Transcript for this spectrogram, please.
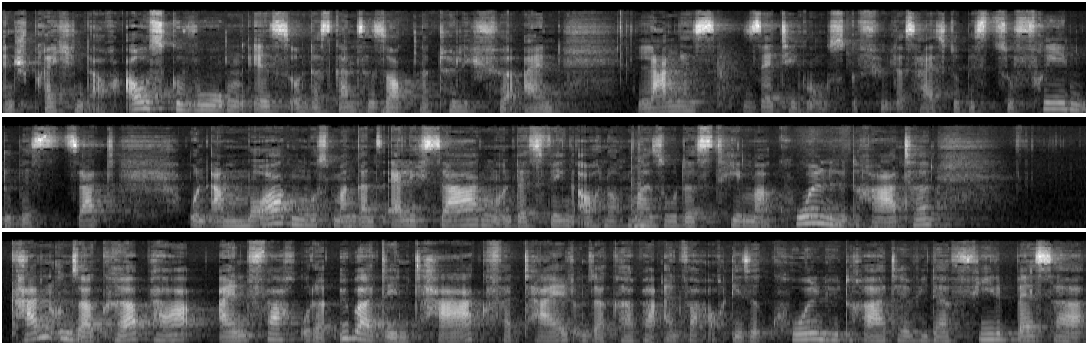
entsprechend auch ausgewogen ist und das Ganze sorgt natürlich für ein langes Sättigungsgefühl. Das heißt, du bist zufrieden, du bist satt und am Morgen muss man ganz ehrlich sagen und deswegen auch noch mal so das Thema Kohlenhydrate kann unser Körper einfach oder über den Tag verteilt unser Körper einfach auch diese Kohlenhydrate wieder viel besser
